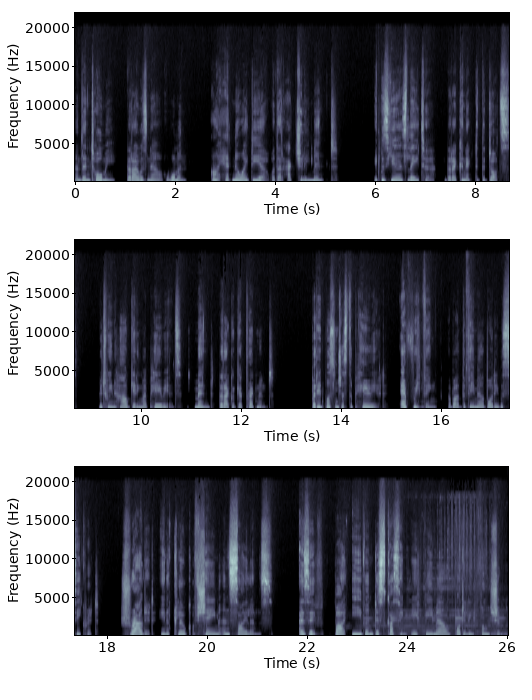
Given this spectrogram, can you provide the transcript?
and then told me that I was now a woman. I had no idea what that actually meant. It was years later that I connected the dots between how getting my periods meant that I could get pregnant. But it wasn't just the period. Everything about the female body was secret, shrouded in a cloak of shame and silence, as if by even discussing a female bodily function,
